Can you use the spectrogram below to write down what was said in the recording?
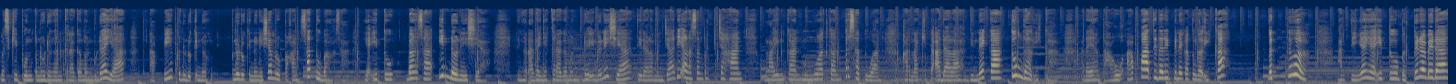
Meskipun penuh dengan keragaman budaya, tetapi penduduk, Indo penduduk Indonesia merupakan satu bangsa, yaitu bangsa Indonesia. Dengan adanya keragaman budaya Indonesia, tidaklah menjadi alasan perpecahan, melainkan menguatkan persatuan, karena kita adalah bineka tunggal ika. Ada yang tahu apa arti dari bineka tunggal ika? Betul, artinya yaitu berbeda-beda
